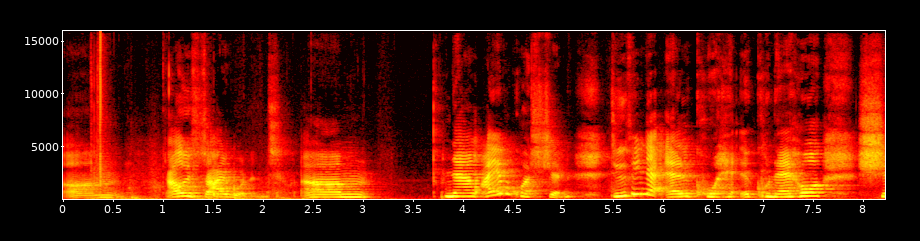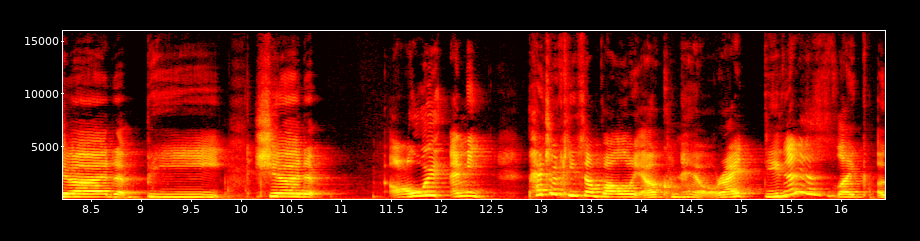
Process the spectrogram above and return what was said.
Um, at least I wouldn't. Um, now, I have a question. Do you think that El Conejo should be, should always, I mean, Petra keeps on following El Conejo, right? Do you think this is like a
